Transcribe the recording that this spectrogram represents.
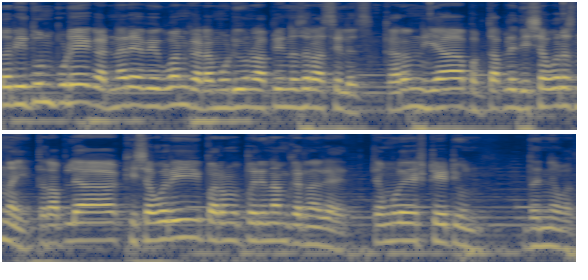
तर इथून पुढे घडणाऱ्या वेगवान घडामोडीवर आपली नजर असेलच कारण या फक्त आपल्या देशावरच नाही तर आपल्या खिशावरही परम परिणाम करणाऱ्या आहेत. त्यामुळे स्टेट येऊन धन्यवाद.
